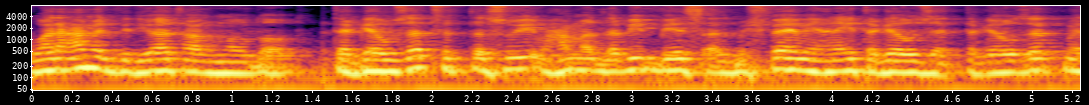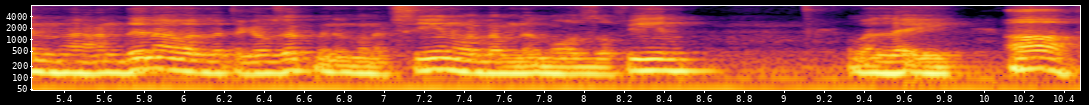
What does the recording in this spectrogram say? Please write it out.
وأنا عامل فيديوهات على الموضوع ده. تجاوزات في التسويق محمد لبيب بيسأل مش فاهم يعني إيه تجاوزات؟ تجاوزات من عندنا ولا تجاوزات من المنافسين ولا من الموظفين ولا إيه؟ آه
